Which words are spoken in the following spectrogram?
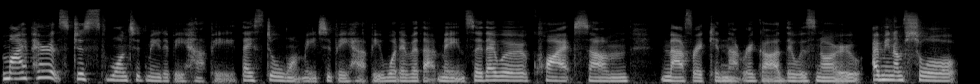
my parents just wanted me to be happy. They still want me to be happy, whatever that means. So they were quite um, maverick in that regard. There was no, I mean, I'm sure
